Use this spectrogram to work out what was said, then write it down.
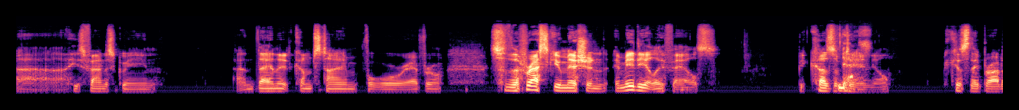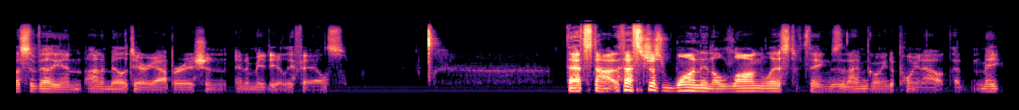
Uh, he's found his queen. And then it comes time for everyone. So the rescue mission immediately fails because of Yes. Daniel. Because they brought a civilian on a military operation and immediately fails. That's not that's just one in a long list of things that I'm going to point out that make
